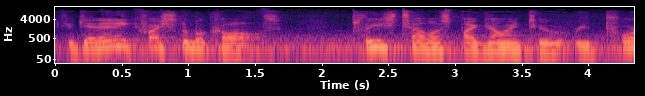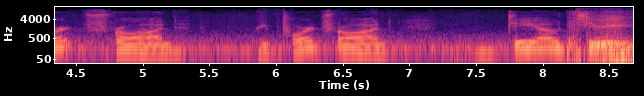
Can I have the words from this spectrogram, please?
If you get any questionable calls, please tell us by going to report fraud report fraud, dotftc.gov.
